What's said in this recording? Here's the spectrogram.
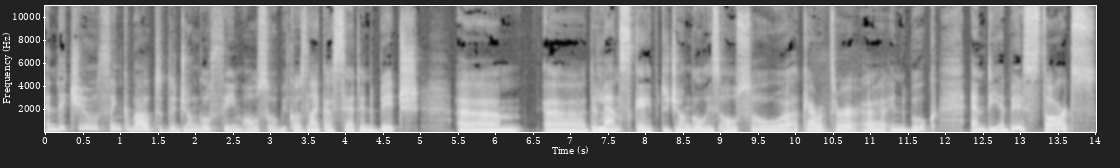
And did you think about the jungle theme also? Because, like I said, in the bitch, um, uh, the landscape, the jungle is also uh, a character uh, in the book. And the abyss starts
